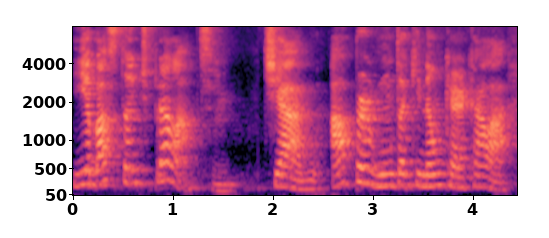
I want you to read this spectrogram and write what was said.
ia bastante pra lá. Sim. Tiago, a pergunta que não quer calar.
